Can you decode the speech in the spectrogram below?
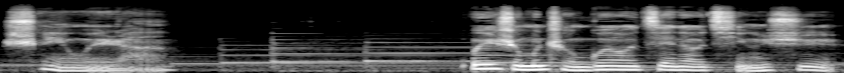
深以为然。为什么成功要戒掉情绪？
